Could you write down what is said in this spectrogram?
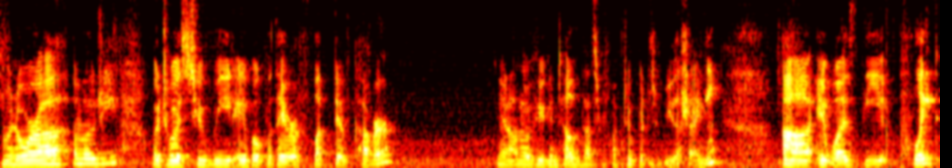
menorah emoji, which was to read a book with a reflective cover. I don't know if you can tell that that's reflective, but it's really shiny. Uh, it was the plate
